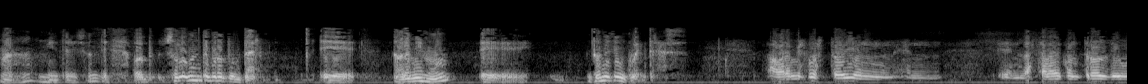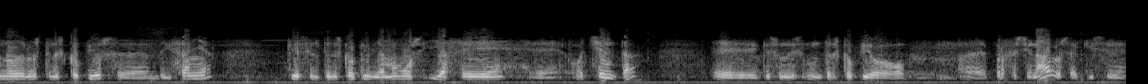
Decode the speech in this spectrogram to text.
Ajá, muy interesante. Solo te por apuntar, eh, ahora mismo, eh, ¿dónde te encuentras? Ahora mismo estoy en, en en la sala de control de uno de los telescopios eh, de Izaña, que es el telescopio que llamamos IAC 80, eh, eh, que es un, telescopio profesional, o sea, aquí se,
